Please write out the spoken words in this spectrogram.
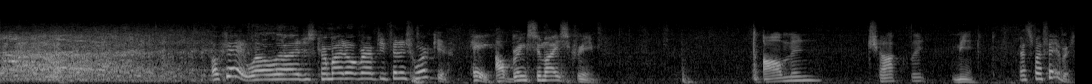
Okay, well, uh, just come right over after you finish work here. Hey, I'll bring some ice cream. Almond chocolate mint. That's my favorite.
